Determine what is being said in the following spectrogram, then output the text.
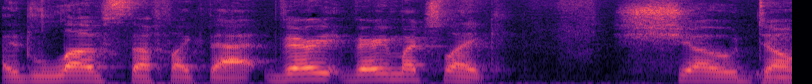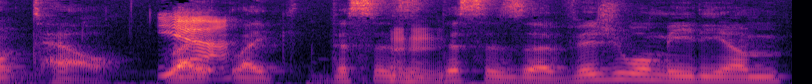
I love stuff like that. Very very much like show don't tell. Yeah. Right? Like this is this is a visual medium.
